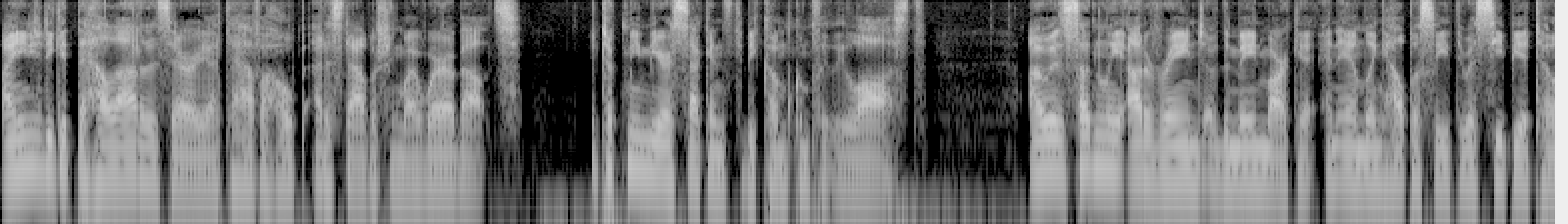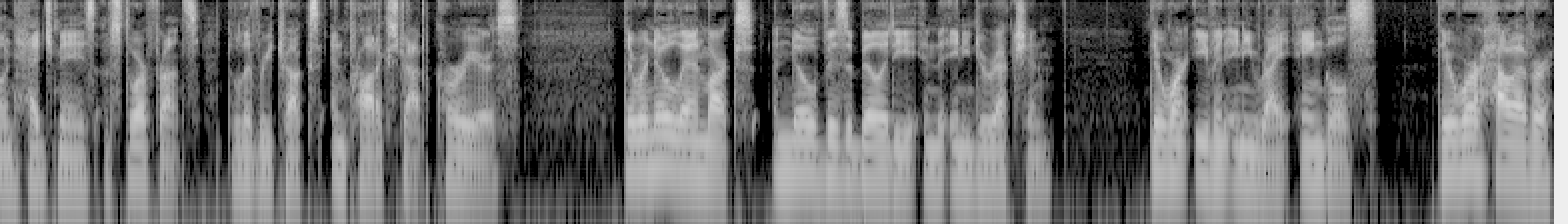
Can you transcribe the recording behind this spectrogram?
I needed to get the hell out of this area to have a hope at establishing my whereabouts. It took me mere seconds to become completely lost. I was suddenly out of range of the main market and ambling helplessly through a sepia toned hedge maze of storefronts, delivery trucks, and product strapped couriers. There were no landmarks and no visibility in any direction. There weren't even any right angles. There were, however,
